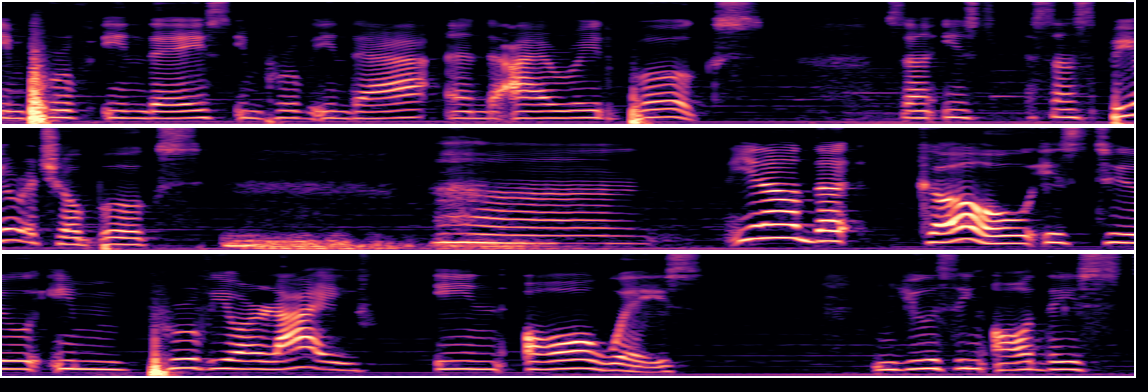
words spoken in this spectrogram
improve in this, improve in that, and I read books some some spiritual books. Uh, you know, the goal is to improve your life in all ways, using all these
